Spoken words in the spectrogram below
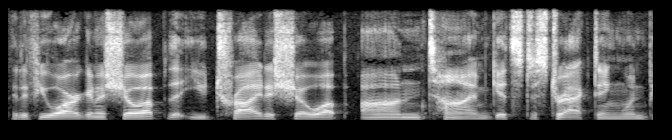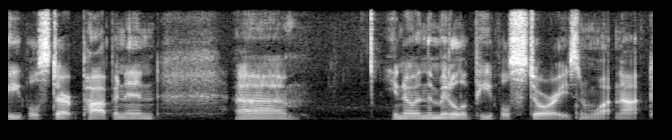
that if you are going to show up, that you try to show up on time. Gets distracting when people start popping in. Uh, you know, in the middle of people's stories and whatnot.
